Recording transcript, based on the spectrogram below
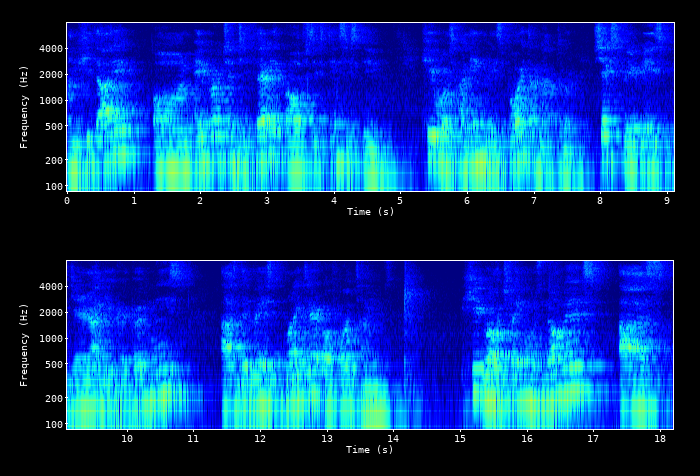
and he died on April 23rd of 1616. He was an English poet and actor. Shakespeare is generally recognized as the best writer of all times. He wrote famous novels as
